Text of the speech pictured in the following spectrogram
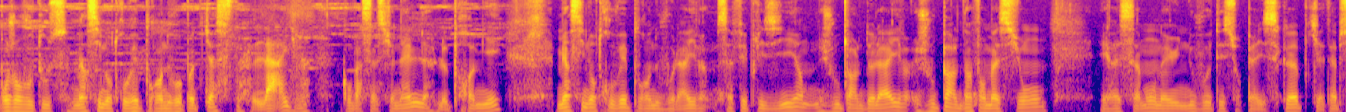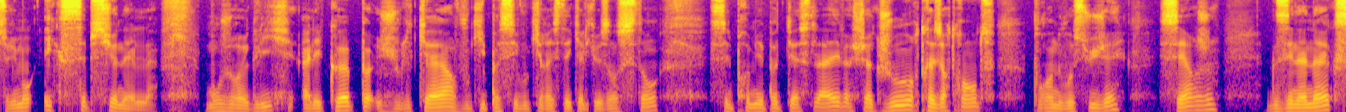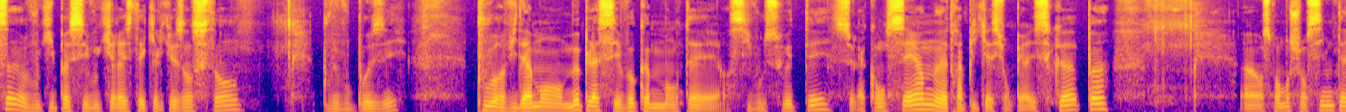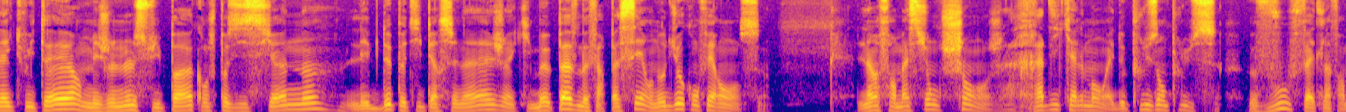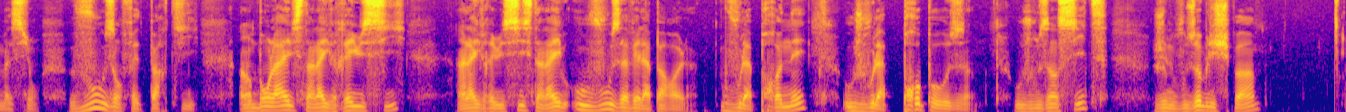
Bonjour vous tous, merci de nous retrouver pour un nouveau podcast live, conversationnel, le premier. Merci de nous retrouver pour un nouveau live, ça fait plaisir. Je vous parle de live, je vous parle d'informations. Et récemment, on a eu une nouveauté sur Periscope qui est absolument exceptionnelle. Bonjour Ugly, allez cop, Jules Car, vous qui passez, vous qui restez quelques instants. C'est le premier podcast live, chaque jour, 13h30, pour un nouveau sujet. Serge, Xenanax, vous qui passez, vous qui restez quelques instants pouvez vous poser pour évidemment me placer vos commentaires si vous le souhaitez. Cela concerne notre application Periscope. Euh, en ce moment, je suis en simultané Twitter, mais je ne le suis pas quand je positionne les deux petits personnages qui me, peuvent me faire passer en audioconférence. L'information change radicalement et de plus en plus. Vous faites l'information, vous en faites partie. Un bon live, c'est un live réussi, un live réussi, c'est un live où vous avez la parole. Vous la prenez, où je vous la propose, où je vous incite, je ne vous oblige pas.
